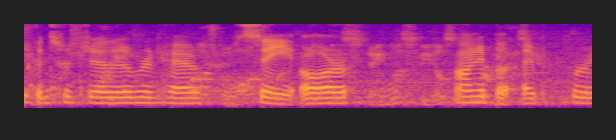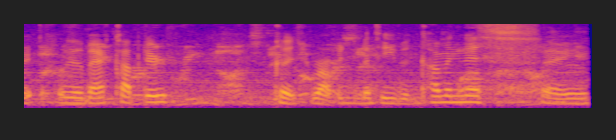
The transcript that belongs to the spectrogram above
you can switch that over and have say R on it, but I prefer it for the Batcopter because Robin doesn't even come in this. So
